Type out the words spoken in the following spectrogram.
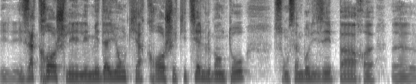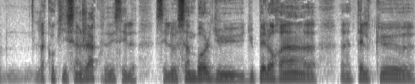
les accroches, les, médaillons qui accrochent et qui tiennent le manteau sont symbolisés par euh, euh, la coquille Saint-Jacques. C'est le, le symbole du, pèlerin euh, tel que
